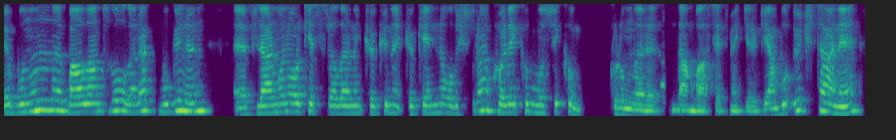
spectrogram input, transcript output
ve bununla bağlantılı olarak bugünün e, filarmoni orkestralarının köküne, kökenini oluşturan Collegium Musicum kurumlarından bahsetmek gerekiyor. Yani bu üç tane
